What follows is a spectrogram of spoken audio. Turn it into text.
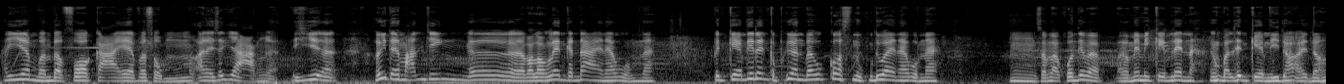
ไอ้เหี้ยเหมือนแบบฟอร์กายผสมอะไรสักอย่างอะไอ้เหี้ยเฮ้ยแต่มันจริง เออมาลองเล่นกันได้นะผมนะ เป็นเกมที่เล่นกับเพื่อนแล้วก็สนุกด้วยนะผมนะ อืมสำหรับคนที่แบบเออไม่มีเกมเล่นนะมาเล่นเกมนี้ได้เนาะ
